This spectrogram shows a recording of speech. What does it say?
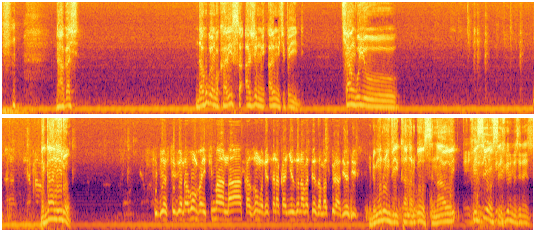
ni agashya ndakubwira ngo karisa aje mu- ari mu ikipe yindi. Cyangwa uyu biganiro sibyo sibyo ndabumva itimana kazungu ndetse na kanyizo n'abateze amatwi radiyo disi urimo urumvikana rwose nawe Ku isi yose. ijwi rimeze neza.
